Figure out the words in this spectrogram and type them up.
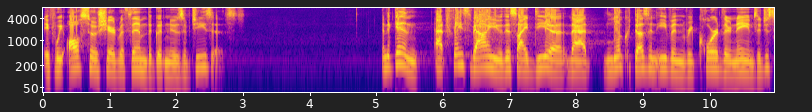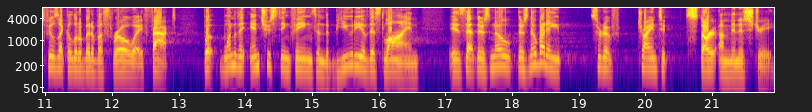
if we also shared with them the good news of Jesus. And again, at face value, this idea that Luke doesn't even record their names, it just feels like a little bit of a throwaway fact. But one of the interesting things and the beauty of this line is that there's no there's nobody sort of trying to start a ministry.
